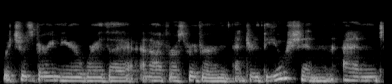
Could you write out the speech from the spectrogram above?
which was very near where the Anavros River entered the ocean. And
